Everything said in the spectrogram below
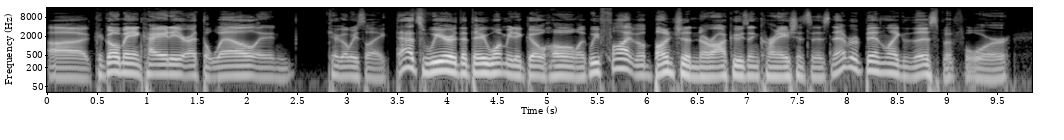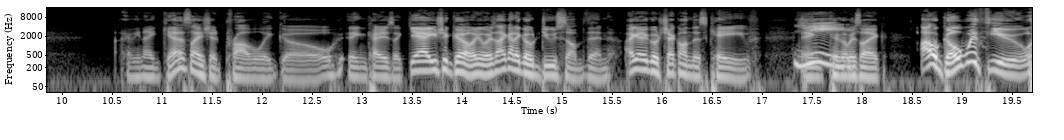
uh, Kagome and Kaede are at the well, and Kagome's like, that's weird that they want me to go home. Like, we fought a bunch of Naraku's incarnations, and it's never been like this before. I mean, I guess I should probably go. And Kaede's like, yeah, you should go. Anyways, I gotta go do something. I gotta go check on this cave. And Yee. Kagome's like, I'll go with you.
